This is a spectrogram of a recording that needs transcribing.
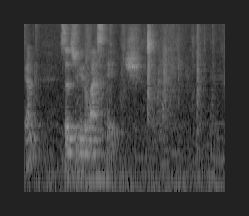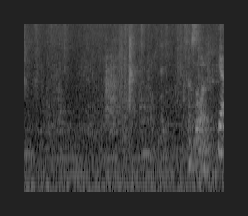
Yeah. So this should be the last page. That's the one. Yeah.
